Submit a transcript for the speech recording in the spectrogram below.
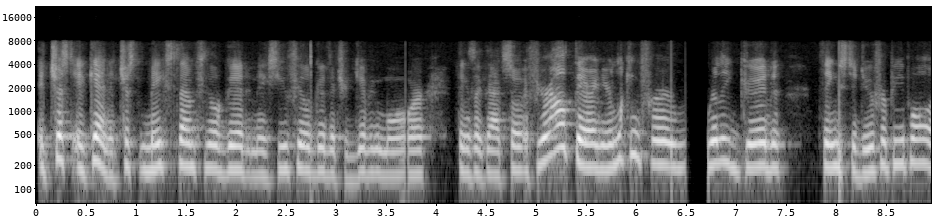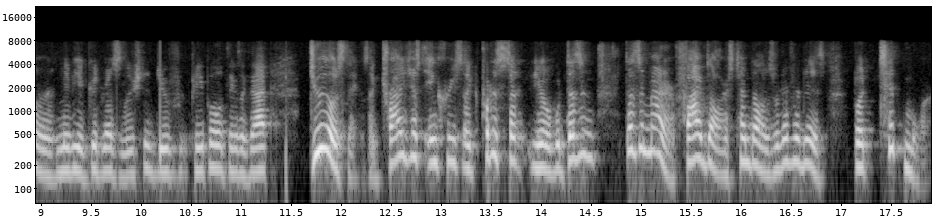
it just again it just makes them feel good. It makes you feel good that you're giving more things like that. So if you're out there and you're looking for really good things to do for people or maybe a good resolution to do for people things like that do those things. Like try just increase like put a set you know what doesn't doesn't matter five dollars ten dollars whatever it is but tip more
